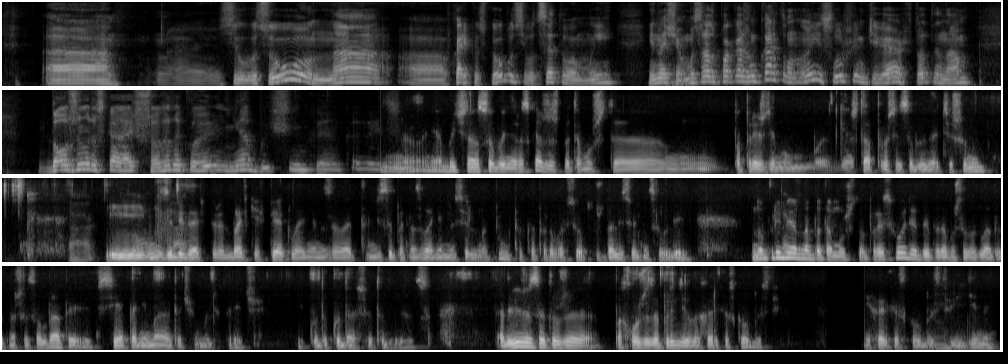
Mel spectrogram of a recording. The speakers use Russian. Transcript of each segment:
Э, сил ВСУ на, а, в Харьковской области. Вот с этого мы и начнем. Мы сразу покажем карту, ну и слушаем тебя, что ты нам должен рассказать что-то такое необычненькое, как говорится. Ну, необычно особо не расскажешь, потому что по-прежнему Генштаб просит соблюдать тишину. Так. И ну, не забегать так. вперед батьки в пекло, и не называть, не сыпать названием населенных пунктов, которые во все обсуждали сегодня целый день. Но примерно потому, что происходит, и потому, что выкладывают наши солдаты, все понимают, о чем идет речь. И куда, куда все это движется. А движется это уже, похоже, за пределы Харьковской области. И Харьковской области mm-hmm. единой.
